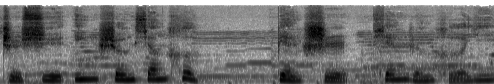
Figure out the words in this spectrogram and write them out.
只需音声相和，便是天人合一。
